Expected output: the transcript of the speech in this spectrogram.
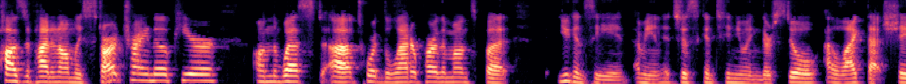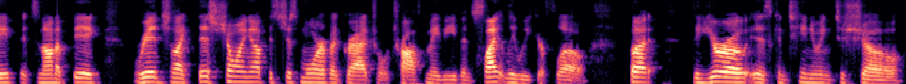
positive height anomalies start trying to appear on the west uh, toward the latter part of the month, but you can see, I mean, it's just continuing. There's still, I like that shape. It's not a big ridge like this showing up. It's just more of a gradual trough, maybe even slightly weaker flow. But the euro is continuing to show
